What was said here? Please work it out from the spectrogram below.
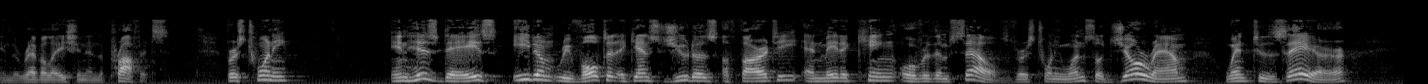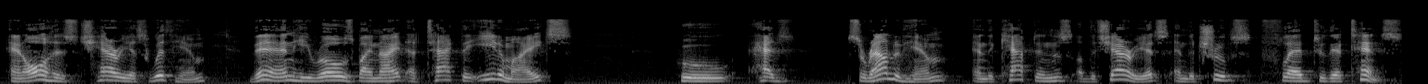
in the Revelation and the prophets. Verse 20 In his days, Edom revolted against Judah's authority and made a king over themselves. Verse 21 So Joram went to Zair and all his chariots with him. Then he rose by night, attacked the Edomites who had surrounded him, and the captains of the chariots and the troops fled to their tents.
